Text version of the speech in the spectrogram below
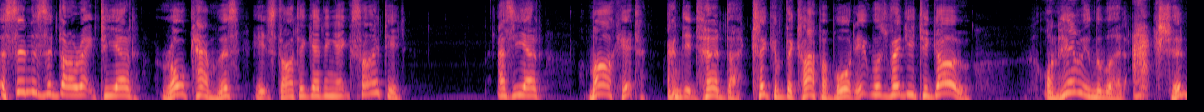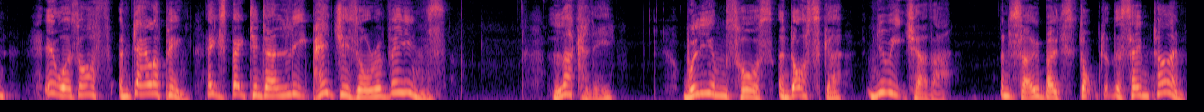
As soon as the director yelled, roll cameras, it started getting excited. As he yelled, mark it, and it heard the click of the clapperboard, it was ready to go. On hearing the word action, it was off and galloping, expecting to leap hedges or ravines. Luckily, William's horse and Oscar knew each other, and so both stopped at the same time.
